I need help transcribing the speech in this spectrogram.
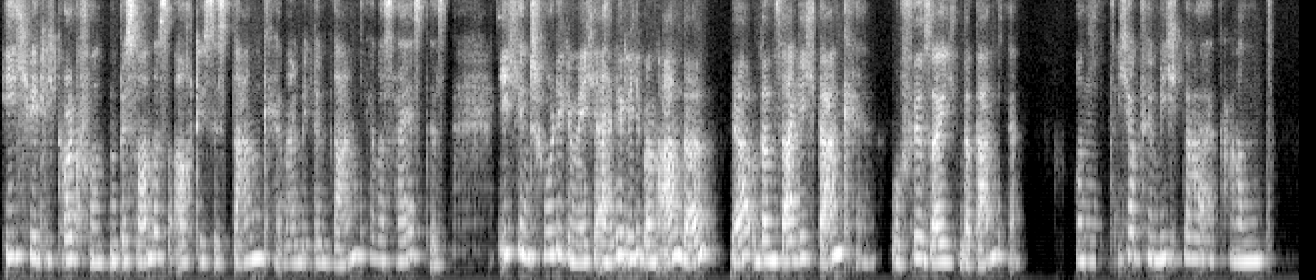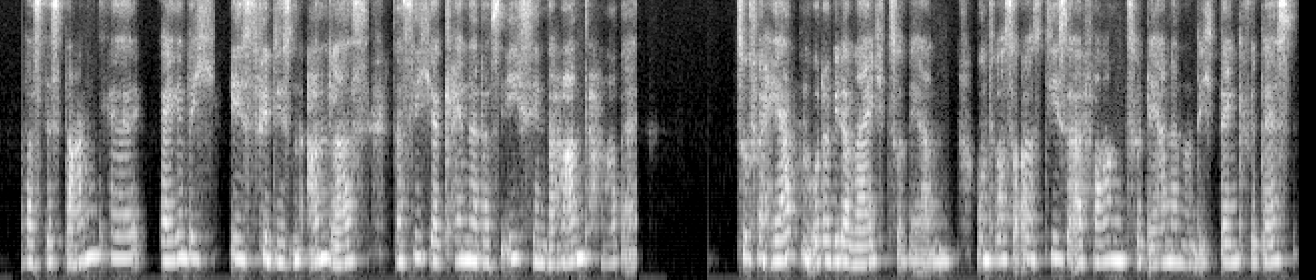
ich wirklich toll gefunden, besonders auch dieses Danke, weil mit dem Danke, was heißt es? Ich entschuldige mich eigentlich beim anderen, ja, und dann sage ich Danke. Wofür sage ich denn da Danke? Und ich habe für mich da erkannt, was das Danke eigentlich ist für diesen Anlass, dass ich erkenne, dass ich es in der Hand habe, zu verhärten oder wieder weich zu werden und was aus dieser Erfahrung zu lernen. Und ich denke, für das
